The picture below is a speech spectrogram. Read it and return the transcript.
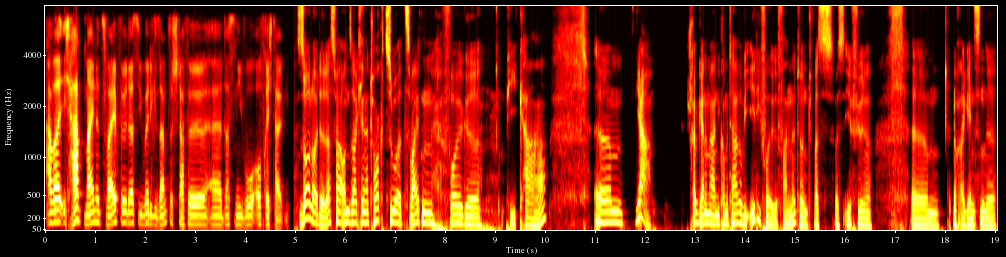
Aber ich habe meine Zweifel, dass sie über die gesamte Staffel äh, das Niveau aufrechthalten. So, Leute, das war unser kleiner Talk zur zweiten Folge PK. Ähm, ja, schreibt gerne mal in die Kommentare, wie ihr die Folge fandet und was, was ihr für eine ähm, noch ergänzende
